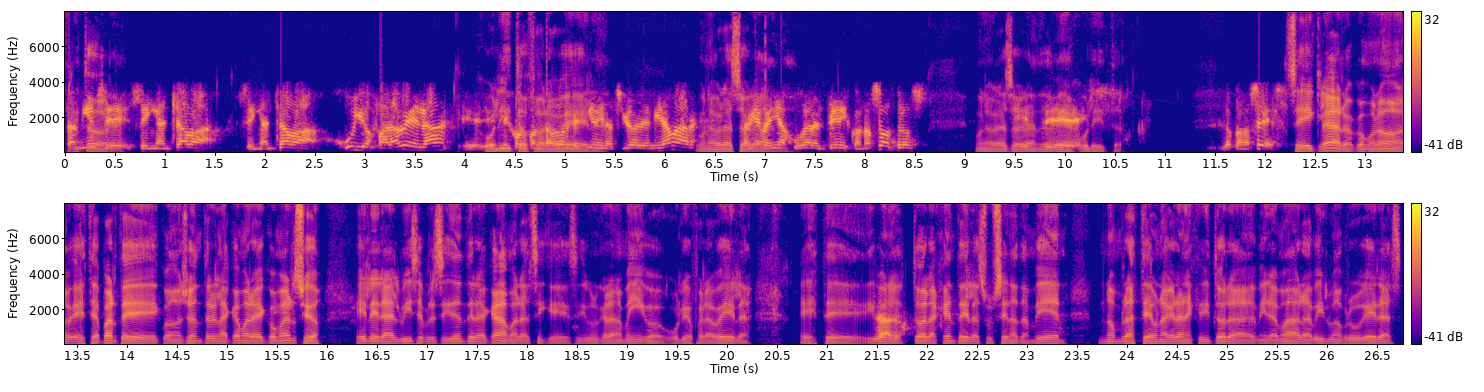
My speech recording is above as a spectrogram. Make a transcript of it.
también se, se enganchaba se enganchaba Julio Farabella eh, el mejor contador que tiene la ciudad de Miramar Un abrazo también grande. venía a jugar al tenis con nosotros un abrazo grande Este, Julito. ¿Lo conoces? Sí, claro, cómo no. Este, aparte, cuando yo entré en la Cámara de Comercio, él era el vicepresidente de la Cámara, así que sí, un gran amigo, Julio Farabela. Este, y bueno, toda la gente de la Azucena también. Nombraste a una gran escritora de Miramar, a Vilma Brugueras.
